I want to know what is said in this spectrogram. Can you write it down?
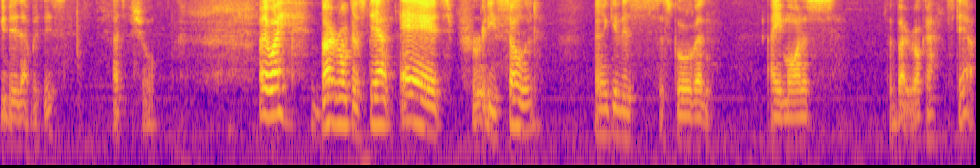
You could do that with this, that's for sure. Anyway, Boatrocker Stout, it's pretty solid. I'm going to give this a score of an A minus for Boatrocker Stout.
